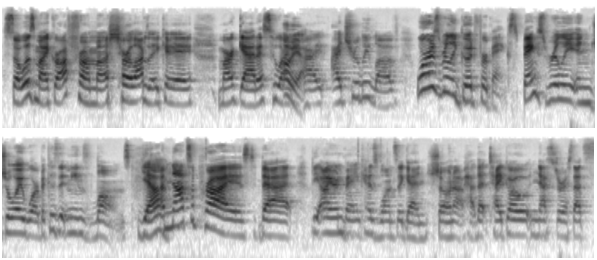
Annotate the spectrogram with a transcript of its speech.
so was Mycroft from uh, Sherlock, aka Mark Gatiss, who I, Oh, yeah. I, I truly love. War is really good for banks. Banks really enjoy war because it means loans. Yeah. I'm not surprised that the Iron Bank has once again shown up. How that Tycho Nestoris, that's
